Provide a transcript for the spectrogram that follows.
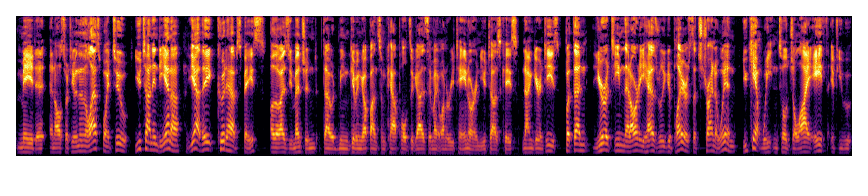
made it an all-star team. And then the last point too, Utah and Indiana, yeah, they could have space, although as you mentioned, that would mean giving up on some cap holds of guys they might want to retain, or in Utah's case, non-guarantees. But then you're a team that already has really good players that's trying to win. You can't wait until July 8th if you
